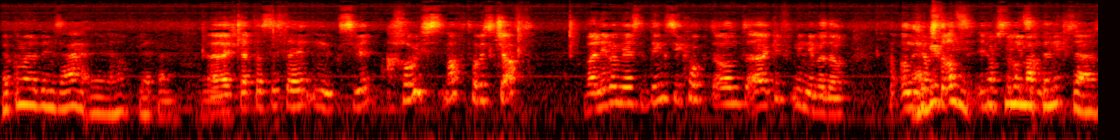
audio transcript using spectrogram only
Da kann man übrigens auch äh, hochklettern. Äh, ich glaube, dass das da hinten nichts wird. Ach, hab ich's gemacht? Hab ich's geschafft? Weil neben mir ist der Ding geguckt und äh, Giftmini war da. Und ich Ja, hab's Giftmini- trotzdem. Ich hab's Giftmini macht da nichts aus.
